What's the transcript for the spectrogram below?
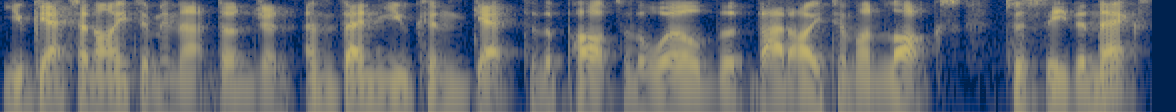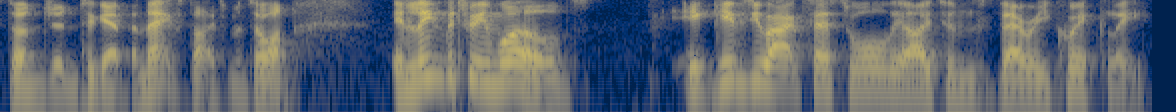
you get an item in that dungeon, and then you can get to the parts of the world that that item unlocks to see the next dungeon to get the next item, and so on. In Link Between Worlds, it gives you access to all the items very quickly,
